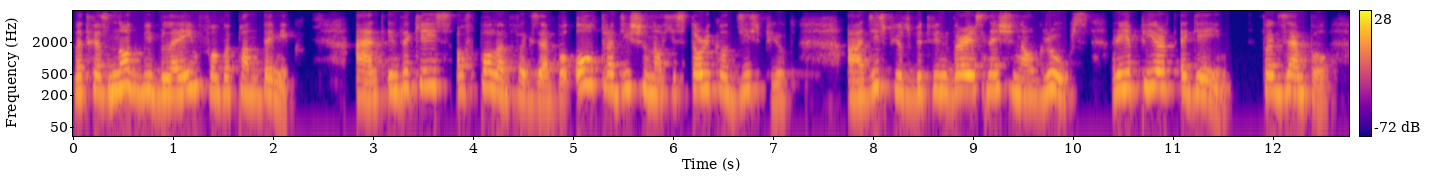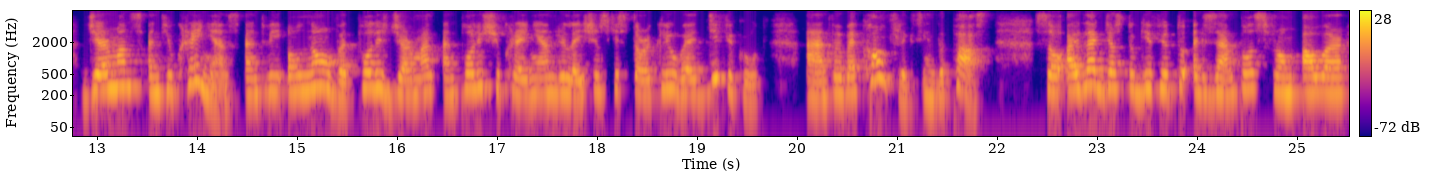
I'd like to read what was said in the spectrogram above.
that has not been blamed for the pandemic. And in the case of Poland, for example, all traditional historical dispute, uh, disputes between various national groups reappeared again for example, Germans and Ukrainians, and we all know that Polish-German and Polish-Ukrainian relations historically were difficult and there were conflicts in the past. So I'd like just to give you two examples from our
